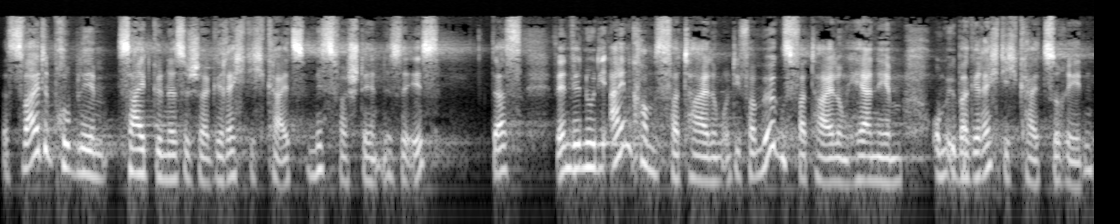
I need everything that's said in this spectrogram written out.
Das zweite Problem zeitgenössischer Gerechtigkeitsmissverständnisse ist, dass wenn wir nur die Einkommensverteilung und die Vermögensverteilung hernehmen, um über Gerechtigkeit zu reden,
